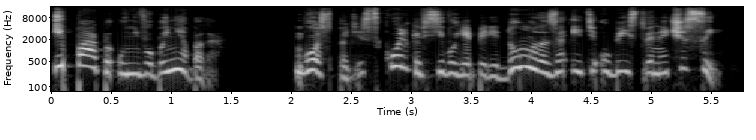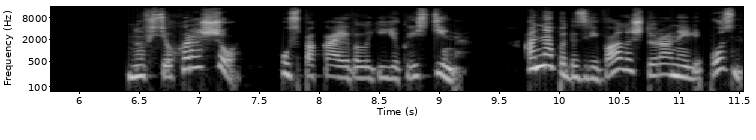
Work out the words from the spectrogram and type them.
И папы у него бы не было. Господи, сколько всего я передумала за эти убийственные часы. Но все хорошо, успокаивала ее Кристина. Она подозревала, что рано или поздно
